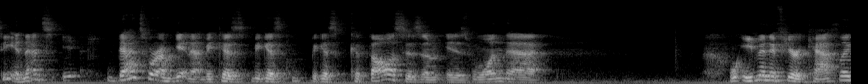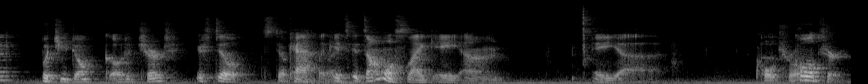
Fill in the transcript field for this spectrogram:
See, and that's that's where I'm getting at because because because Catholicism is one that well, even if you're a Catholic but you don't go to church, you're still Still Catholic. Catholic. It's it's almost like a um, a uh, Cultural. culture.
